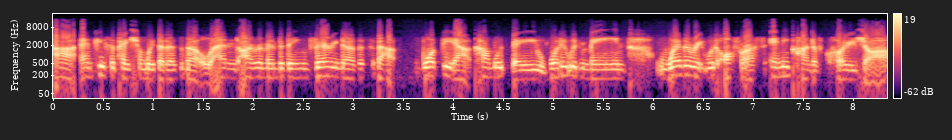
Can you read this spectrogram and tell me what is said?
uh, anticipation with it as well. And I remember being very nervous about what the outcome would be, what it would mean, whether it would offer us any kind of closure,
